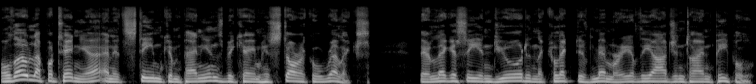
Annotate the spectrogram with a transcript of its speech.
Although La Porteña and its steam companions became historical relics, their legacy endured in the collective memory of the Argentine people,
